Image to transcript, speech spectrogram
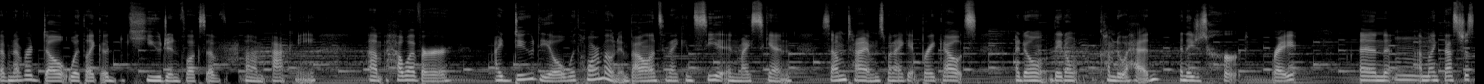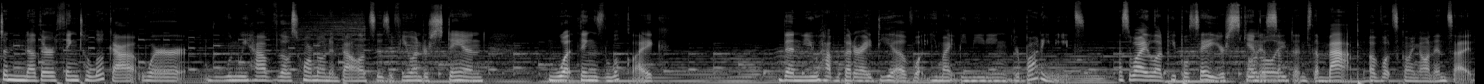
I've never dealt with like a huge influx of um, acne. Um, however, I do deal with hormone imbalance and I can see it in my skin. Sometimes when I get breakouts, I don't they don't come to a head and they just hurt, right? And I'm like that's just another thing to look at where when we have those hormone imbalances, if you understand what things look like, then you have a better idea of what you might be needing your body needs. That's why a lot of people say your skin is sometimes the map of what's going on inside,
